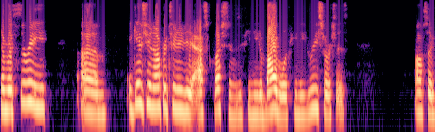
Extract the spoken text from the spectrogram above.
Number three, um, It gives you an opportunity to ask questions if you need a Bible, if you need resources. Also,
